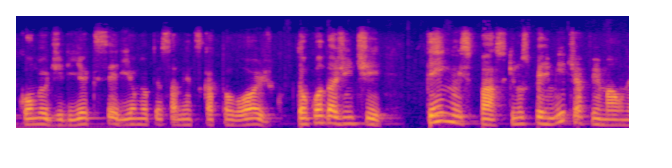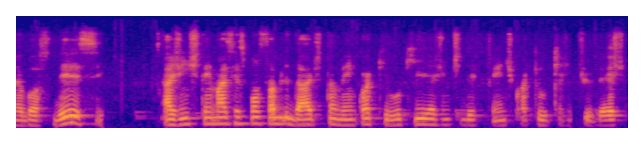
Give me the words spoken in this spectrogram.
como eu diria que seria o meu pensamento escatológico. Então, quando a gente tem um espaço que nos permite afirmar um negócio desse, a gente tem mais responsabilidade também com aquilo que a gente defende, com aquilo que a gente veste,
